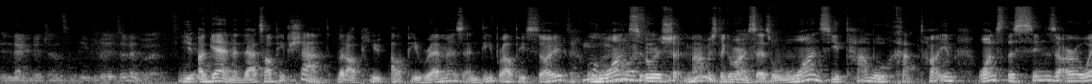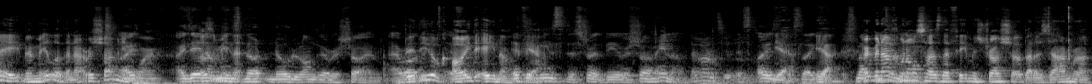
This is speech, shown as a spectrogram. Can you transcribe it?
negligent and people who are deliberate. You, again, that's al pi pshat, but al pi al pi remez and deeper al pi soid. It's a Gemara. Once How is it? Urish- Mamish the Gemara says, once yitamu chataim, once the sins are away, memela they're not rishayim anymore. I, I Doesn't mean means that. no, no longer Rishayim. I rather- if- oid einam, If yeah. it means to destroy, it be a Rishayim Einam. Everyone's It's oid, Yeah, it's like, yeah. it's not Rabbi Nachman also has that famous drasha about a zamra.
